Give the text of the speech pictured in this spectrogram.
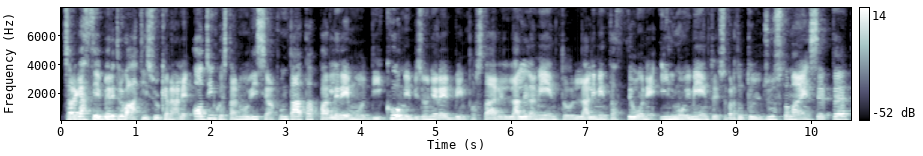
Ciao ragazzi e ben ritrovati sul canale. Oggi in questa nuovissima puntata parleremo di come bisognerebbe impostare l'allenamento, l'alimentazione, il movimento e soprattutto il giusto mindset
